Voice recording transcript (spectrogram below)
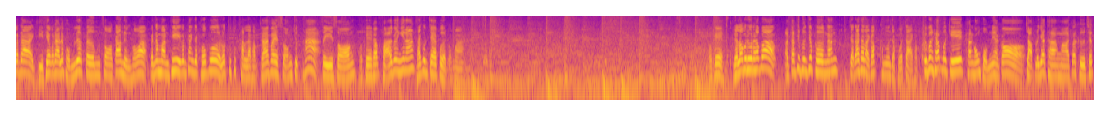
ก็ได้ขี่เที่ยวก็ได้และผมเลือกเติมซอ91 เพราะว่าเป็นน้ำมันที่ค่อนข้างจะ cover รถทุกๆคันแล้วครับใช้ไป 2.5 42 โอเคครับฝาเป็นอย่างนี้นะใช้กุญแจเปิดออกมาโอเค เดี๋ยวเรามาดูนะครับว่าอัตราที่เพลิงเชื้อเพลิงนั้น จะได้เท่าไหร่ครับคำนวณจากหัวจ่ายครับคือเพื่อนครับเมื่อกี้คันของผมเนี่ยก็จับระยะทางมาก็คือเซต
